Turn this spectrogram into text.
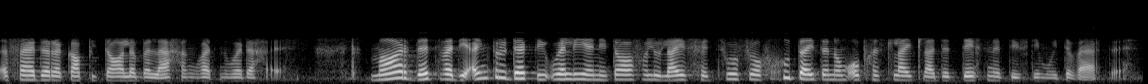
'n verdere kapitale belegging wat nodig is. Maar dit wat die eindproduk, die olie en die tafelolyf het soveel goedheid in hom opgesluit dat dit definitief die moeite werd is.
